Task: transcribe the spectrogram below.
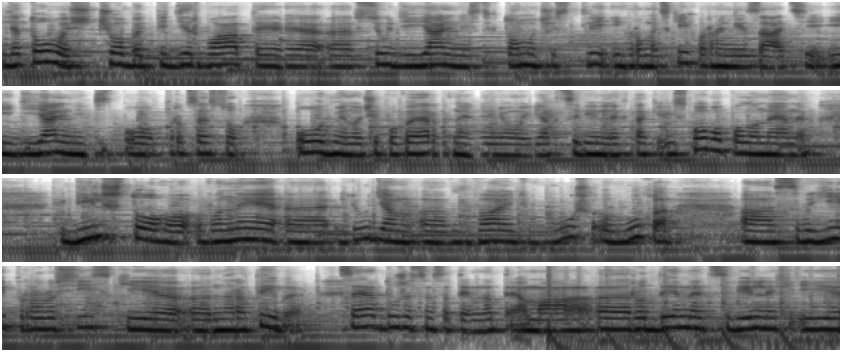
для того, щоб підірвати е, всю діяльність, в тому числі і громадських організацій, і діяльність по процесу обміну чи поверненню як цивільних, так і військовополонених. Більш того, вони е, людям е, вливають в вуха свої проросійські е, наративи. Це дуже сенситивна тема. Родини цивільних і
